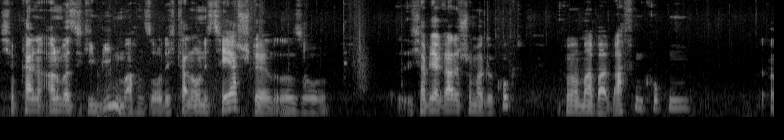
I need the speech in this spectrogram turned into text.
Ich habe keine Ahnung, was ich gegen Bienen machen soll. Ich kann auch nichts herstellen oder so. Ich habe ja gerade schon mal geguckt. Können wir mal bei Waffen gucken. Äh,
